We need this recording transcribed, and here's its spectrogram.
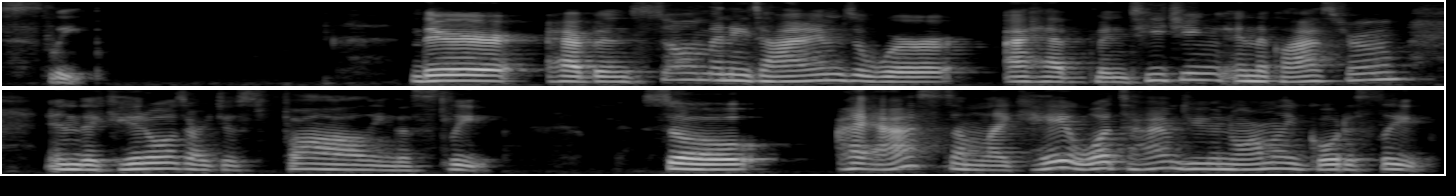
sleep. There have been so many times where I have been teaching in the classroom and the kiddos are just falling asleep. So I asked them, like, hey, what time do you normally go to sleep?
